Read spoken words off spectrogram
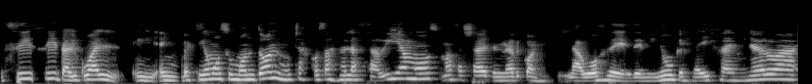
sí, sí, tal cual. E investigamos un montón, muchas cosas no las sabíamos, más allá de tener con la voz de, de Minú, que es la hija de Minerva,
